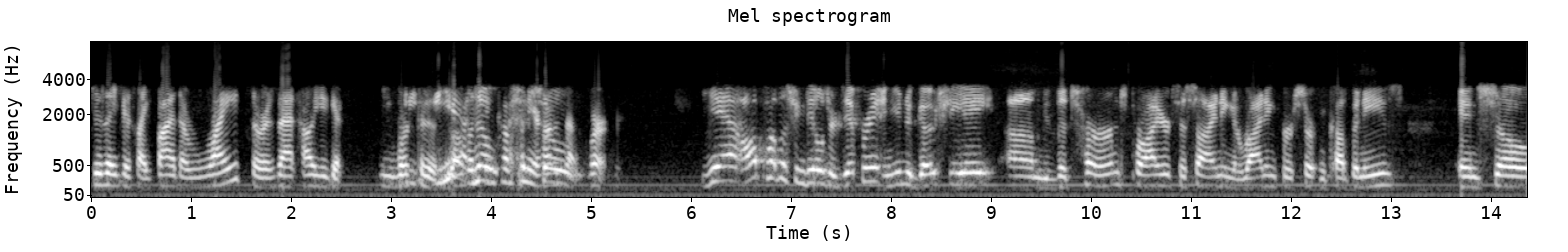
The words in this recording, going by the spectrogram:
do they just like buy the rights, or is that how you get you work through the Yeah, publishing no, company, or how does that work? Yeah, all publishing deals are different, and you negotiate um, the terms prior to signing and writing for certain companies. And so,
